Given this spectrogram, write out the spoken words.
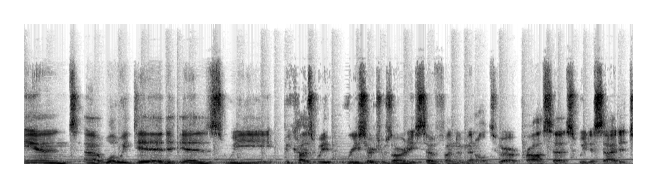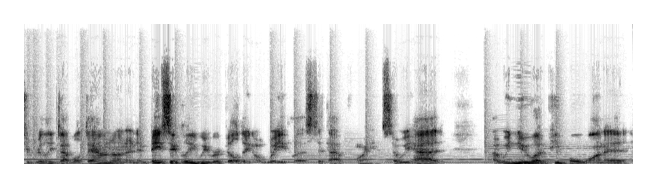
And uh, what we did is we because we research was already so fundamental to our process, we decided to really double down on it. And basically, we were building a wait list at that point. So we had uh, we knew what people wanted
